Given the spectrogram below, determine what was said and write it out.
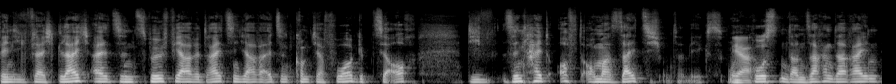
wenn die vielleicht gleich alt sind, 12 Jahre, 13 Jahre alt sind, kommt ja vor, gibt's ja auch, die sind halt oft auch mal salzig unterwegs und Ja. posten dann Sachen da rein.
